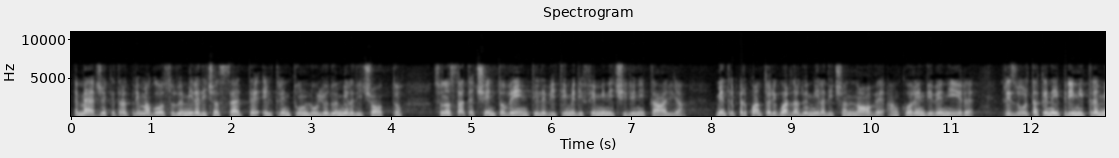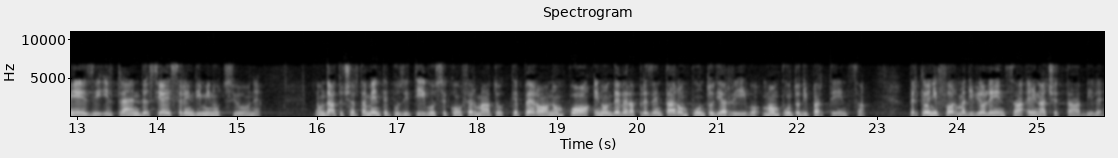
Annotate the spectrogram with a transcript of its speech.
emerge che tra il 1 agosto 2017 e il 31 luglio 2018 sono state 120 le vittime di femminicidio in Italia, mentre per quanto riguarda il 2019, ancora in divenire, risulta che nei primi tre mesi il trend sia essere in diminuzione. È un dato certamente positivo, se confermato, che però non può e non deve rappresentare un punto di arrivo, ma un punto di partenza, perché ogni forma di violenza è inaccettabile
